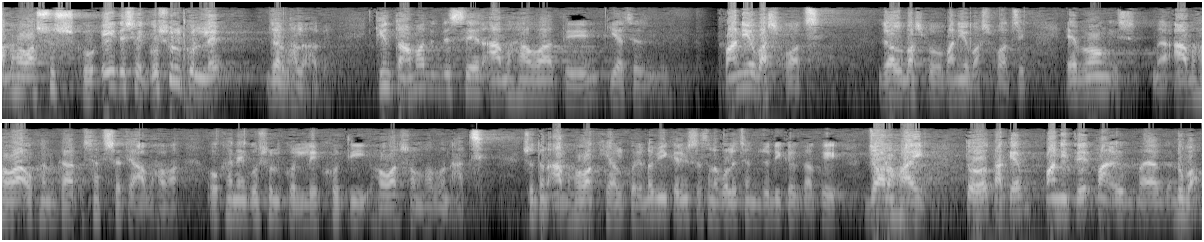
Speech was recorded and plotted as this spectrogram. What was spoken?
আবহাওয়া শুষ্ক, এই দেশে গোসল করলে জ্বর ভালো হবে। কিন্তু আমাদের দেশের আবহাওয়াতে কি আছে? পানীয় বাষ্প আছে, জল বাষ্প, পানীয় বাষ্প আছে, এবং আবহাওয়া ওখানকার সাথে সাথে আবহাওয়া। ওখানে গোসল করলে ক্ষতি হওয়ার সম্ভাবনা আছে। সুতরাং আবহাওয়া খেয়াল করে নবী করিম বলেছেন, যদি কাউকে জ্বর হয়, তো তাকে পানিতে ডুবাও।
